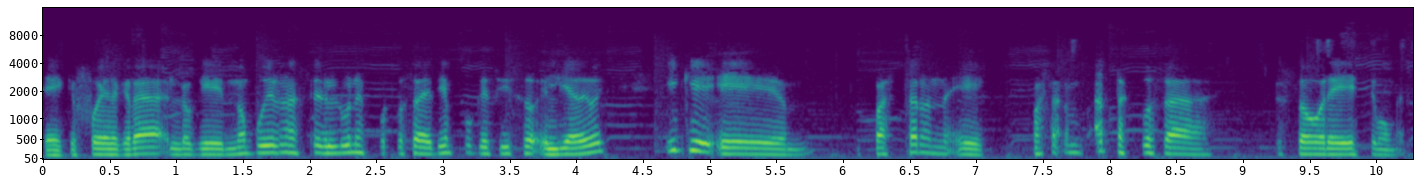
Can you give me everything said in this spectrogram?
eh, que fue el gra- lo que no pudieron hacer el lunes por cosa de tiempo que se hizo el día de hoy, y que eh, pasaron, eh, pasaron hartas cosas sobre este momento.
